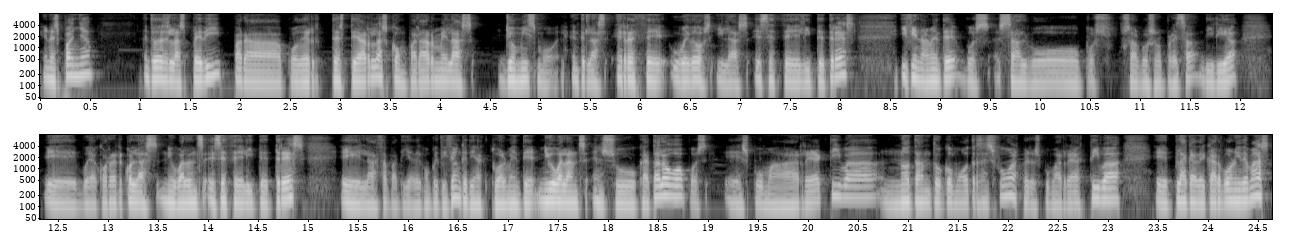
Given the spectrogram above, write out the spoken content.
en España. Entonces las pedí para poder testearlas, comparármelas yo mismo entre las RCV2 y las SC Elite 3 y finalmente pues salvo pues salvo sorpresa diría eh, voy a correr con las New Balance SC Elite 3 eh, la zapatilla de competición que tiene actualmente New Balance en su catálogo pues espuma reactiva no tanto como otras espumas pero espuma reactiva eh, placa de carbono y demás.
